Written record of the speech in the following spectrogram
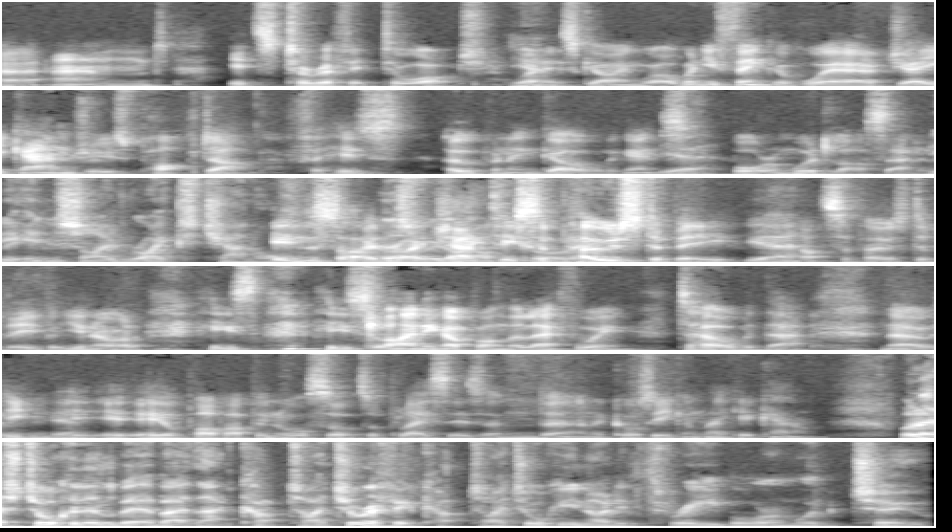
Uh, and it's terrific to watch when it's going well. When you think of where Jake Andrews popped up for his opening goal against Yeah. Boreham Wood last Saturday, The inside right channel. inside right channel. like he's call it. supposed to be, Yeah. not supposed to be, but you know what? He's he's lining up on the left wing. To hell with that. No, he can. He, he'll pop up in all sorts of places, and uh, and of course he can make it count. Well, let's talk a little bit about that cup tie. Terrific cup tie. Torquay United 3, Boreham Wood 2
